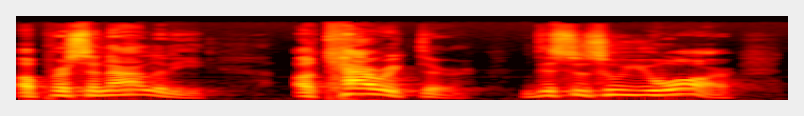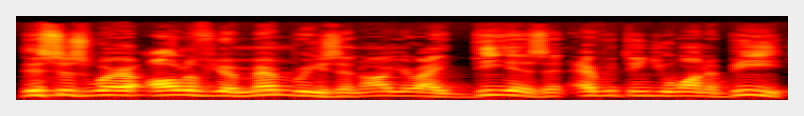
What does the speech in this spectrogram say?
a personality, a character. This is who you are. This is where all of your memories and all your ideas and everything you want to be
